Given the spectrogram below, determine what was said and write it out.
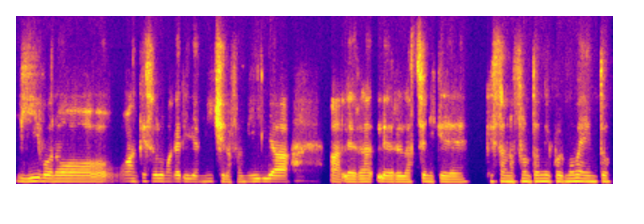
vivono, o anche solo magari gli amici, la famiglia, le, le, relazioni che, che, stanno affrontando in quel momento.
